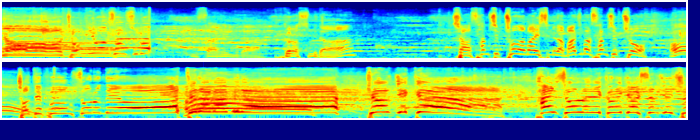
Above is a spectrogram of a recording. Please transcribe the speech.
야 정의원 선수가 이 싸움입니다. 그렇습니다. 자 30초 남아 있습니다. 마지막 30초. 오. 전태풍 쏘는데요. 들어갑니다. 경기 끝. 한솔레미콘의 결승 진출.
